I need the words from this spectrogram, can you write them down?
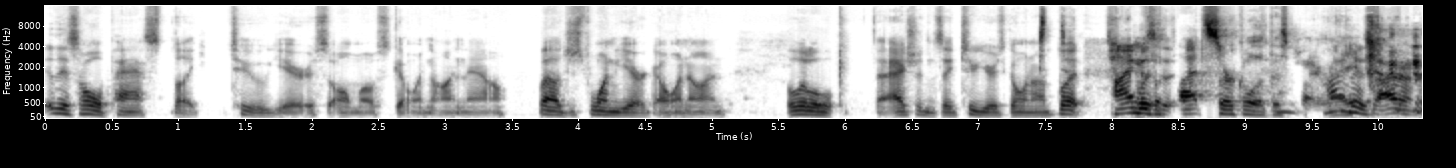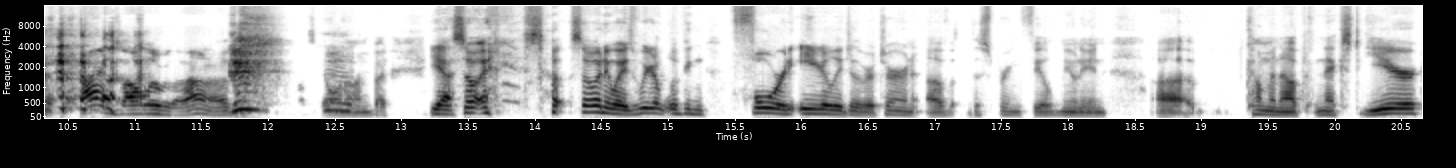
this whole past like two years almost going on now. Well, just one year going on. A little I shouldn't say two years going on, but time is a flat circle at this point, right? Is, I don't know. Time's all over the I don't know what's going on. But yeah, so so so anyways, we are looking forward eagerly to the return of the Springfield Muni. Uh, coming up next year.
